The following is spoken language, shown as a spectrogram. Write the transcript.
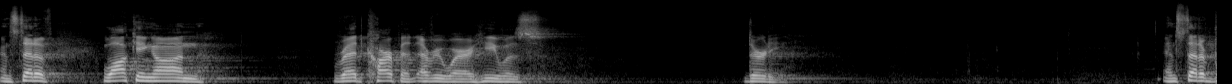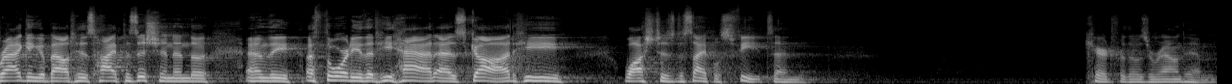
Instead of walking on red carpet everywhere, he was dirty. Instead of bragging about his high position and the, and the authority that he had as God, he washed his disciples' feet and cared for those around him.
